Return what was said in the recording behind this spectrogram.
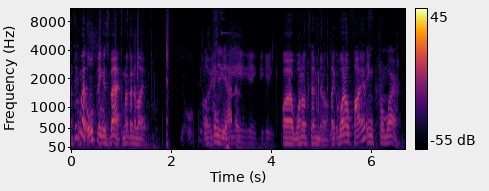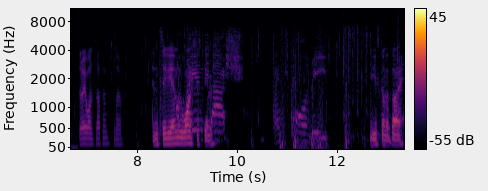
I think my ult ping is back. I'm not gonna lie. Your old pig. What Oh, ping do you have? Uh, 110 now. Like 105? Ink from where? Did I one tap him? No. Didn't see the end of the warrant system. And call me. He's gonna die.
